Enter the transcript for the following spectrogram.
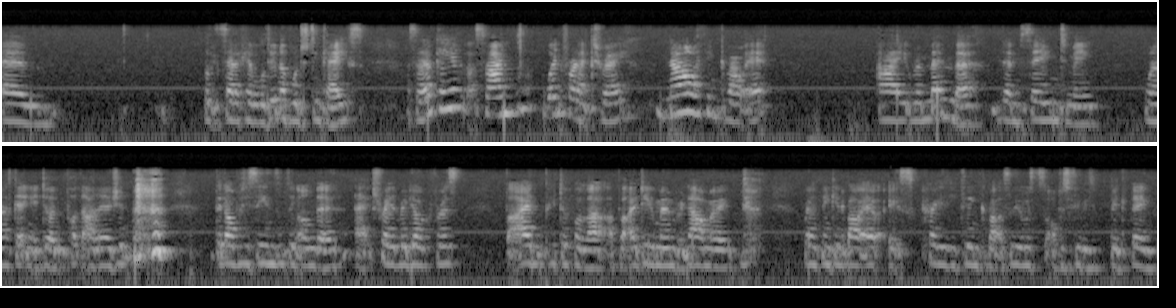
Um, but they said, okay, we'll do another one just in case. I said, okay, yeah, that's fine. Went for an x-ray. Now I think about it, I remember them saying to me when I was getting it done, put that on urgent. They'd obviously seen something on the x-ray, the radiographers, but I hadn't picked up on that. But I do remember it now when, when I'm thinking about it. It's crazy to think about, so it was obviously this big thing.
